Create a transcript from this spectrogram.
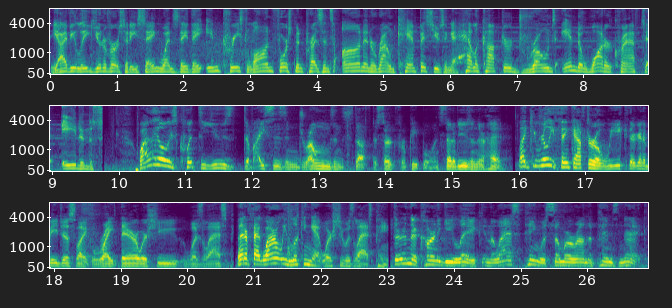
The Ivy League University saying Wednesday they increased law enforcement presence on and around campus using a helicopter, drones, and a watercraft to aid in the. Why they always quit to use devices and drones and stuff to search for people instead of using their head? Like, you really think after a week they're gonna be just like right there where she was last? Matter of fact, why aren't we looking at where she was last pinged? They're in the Carnegie Lake, and the last ping was somewhere around the Penns Neck.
